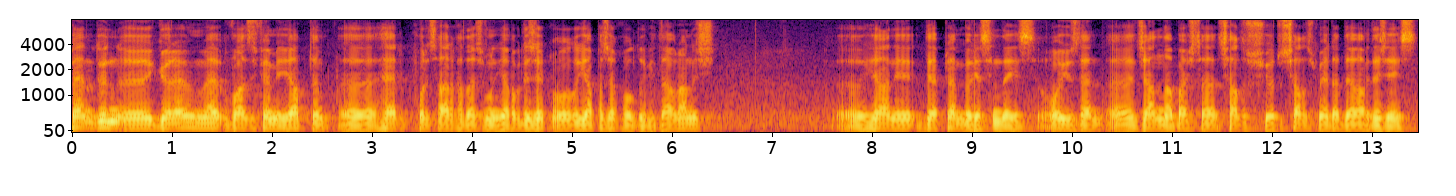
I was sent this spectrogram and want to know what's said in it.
Ben dün e, görevim ve vazifemi yaptım. E, her polis arkadaşımın yapabilecek, yapacak olduğu bir davranış. E, yani deprem bölgesindeyiz. O yüzden e, canla başla çalışıyoruz. Çalışmaya da devam edeceğiz.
